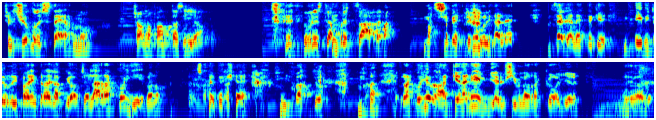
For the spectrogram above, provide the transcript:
C'è il citofono esterno. C'è una fantasia. Dovresti apprezzare. ma, si vede con le alette, sai le alette che evitano di far entrare la pioggia, la raccoglievano, cioè perché mi fatto, ma raccoglievano anche la nebbia riuscivano a raccogliere. Eh, vabbè,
